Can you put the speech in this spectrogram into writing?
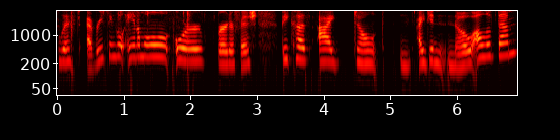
list every single animal or bird or fish because I don't I didn't know all of them.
